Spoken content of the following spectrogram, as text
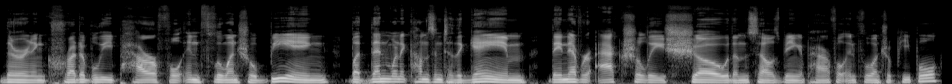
they're an incredibly powerful, influential being. But then when it comes into the game, they never actually show themselves being a powerful, influential people.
